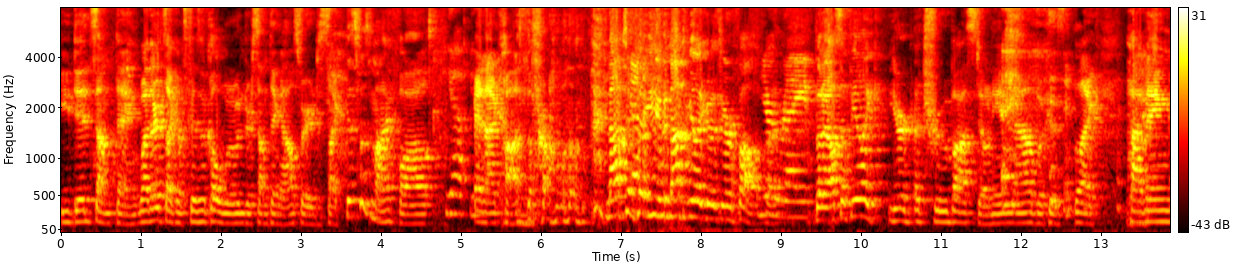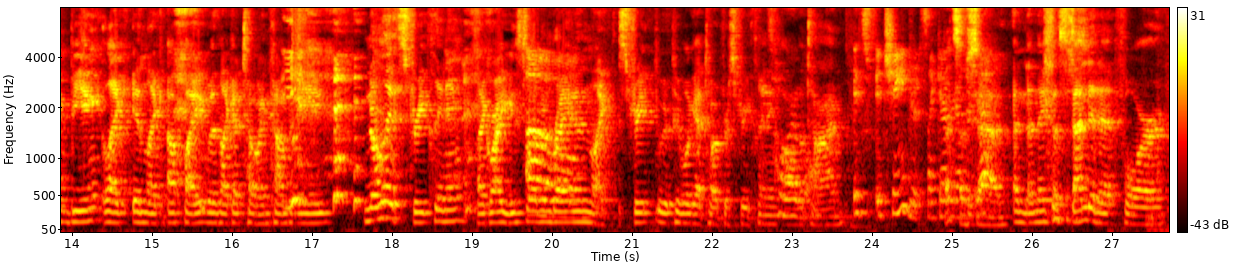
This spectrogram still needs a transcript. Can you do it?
you did something, whether it's like a physical wound or something else, where you're just like, this was my fault. Yeah, yeah. And I caused the problem. not to put you, not to be like it was your fault. You're but, right. But I also feel like you're a true Bostonian now because like having being like in like a fight with like a towing company. Normally it's street cleaning, like where I used to live in Oh. Brighton. Like street people get towed for street cleaning all the time, It's it changes like every That's so other day. sad. and then they suspended it for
